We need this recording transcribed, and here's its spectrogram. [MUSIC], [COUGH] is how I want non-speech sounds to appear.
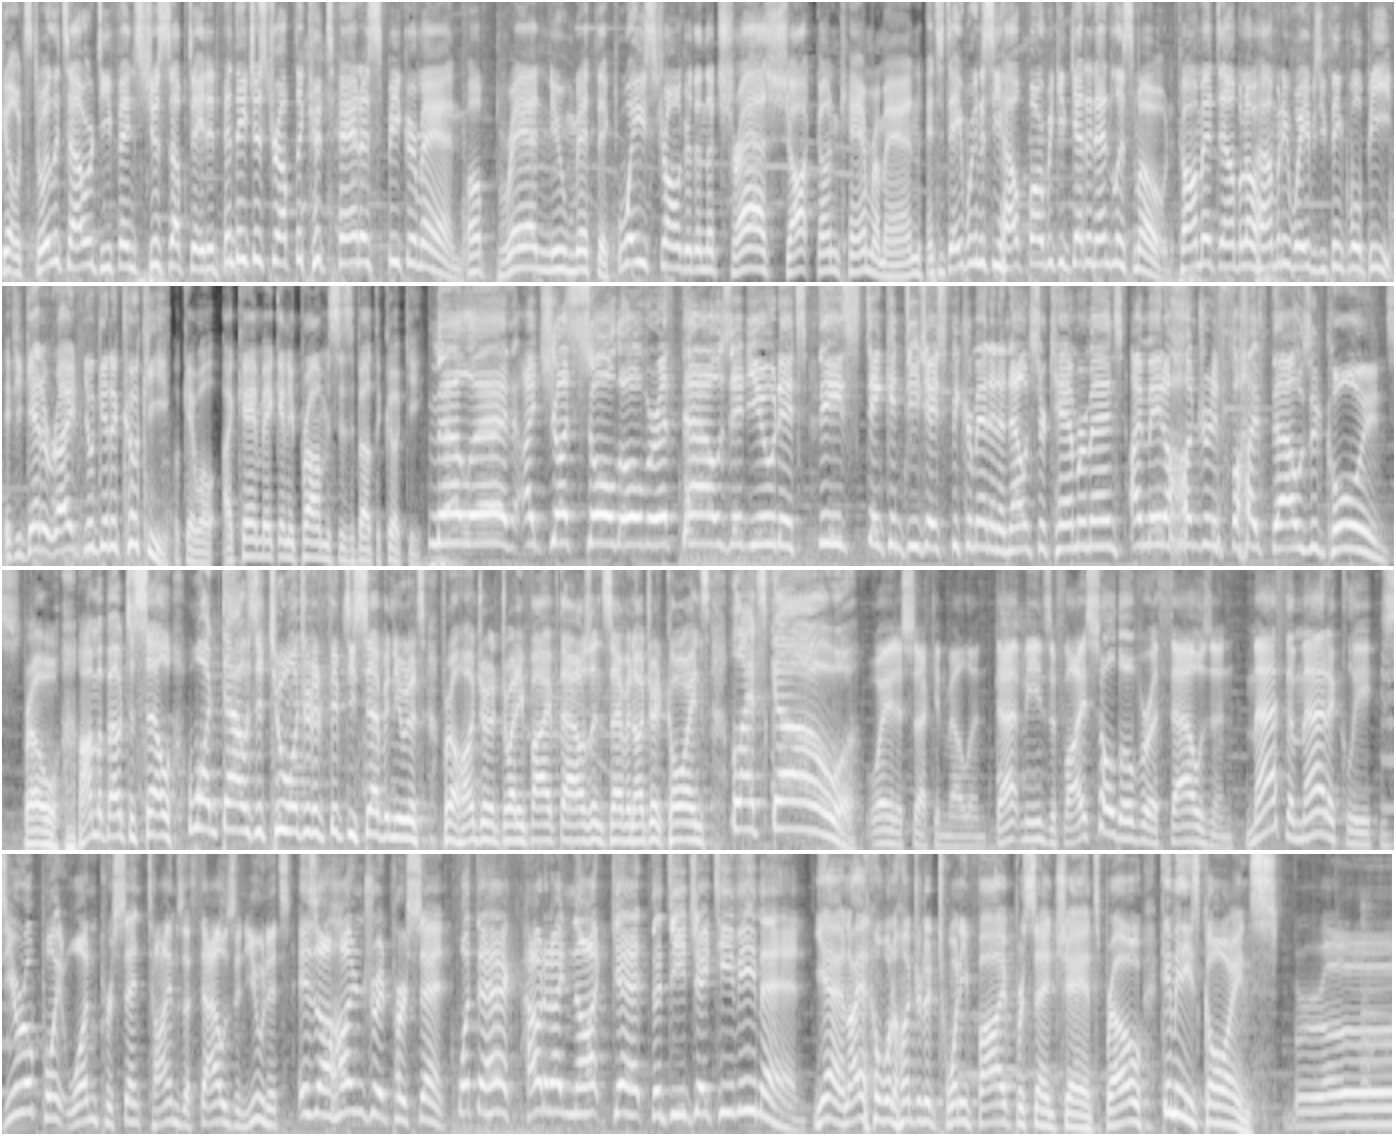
Goats, Toilet Tower defense just updated, and they just dropped the Katana Speaker Man. A brand new mythic, way stronger than the trash shotgun cameraman. And today we're gonna see how far we can get in endless mode. Comment down below how many waves you think we'll beat. If you get it right, you'll get a cookie. Okay, well, I can't make any promises about the cookie. Melon! I just sold over a thousand units! These stinking DJ speakermen and announcer cameramans, I made 105,000 coins! Bro, I'm about to sell 1,257 units for 125,700 coins. Let's go! Wait a second, Melon. That means if I sold over a thousand, mathematically, 0.1% times a thousand units is 100%! What the heck? How did I not get the DJ TV man? Yeah, and I had a 125% chance, bro. Give me these coins. Bro.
